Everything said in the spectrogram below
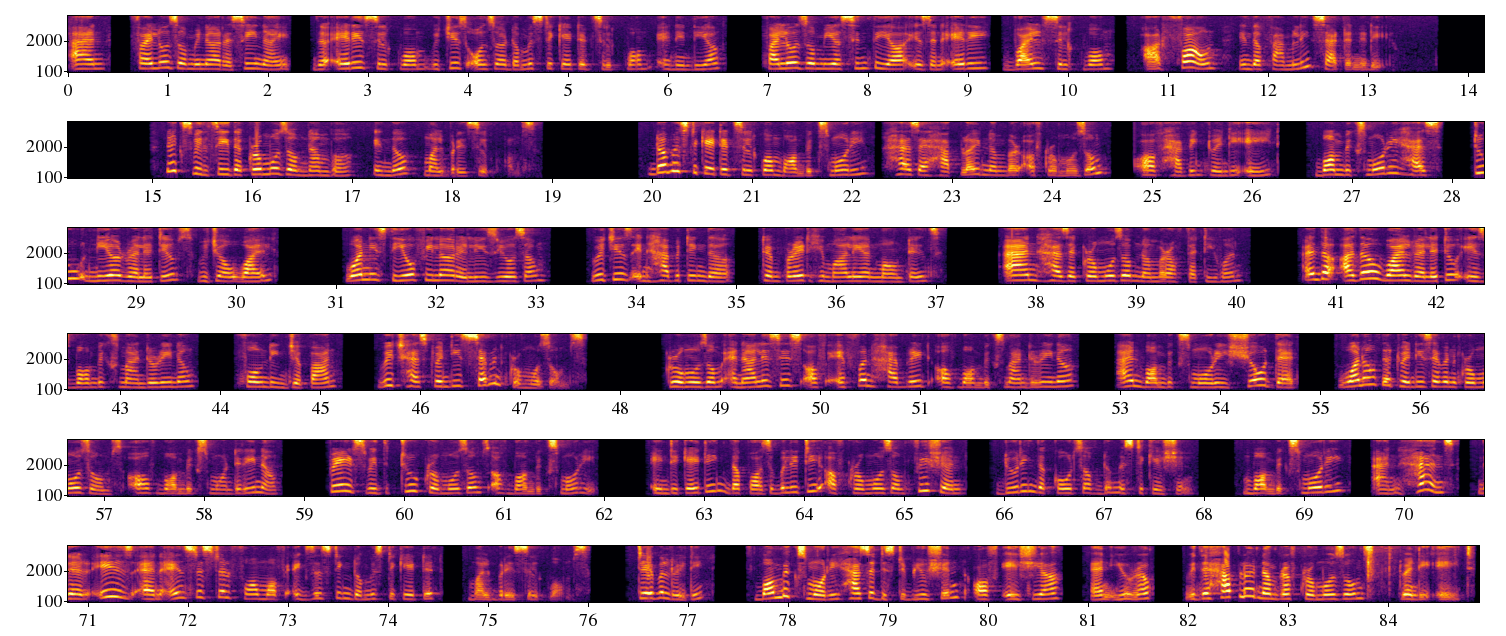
and Philosamia ricini, the eri silkworm, which is also a domesticated silkworm in India. Philosamia cynthia is an eri wild silkworm are found in the family Saturniidae. Next, we will see the chromosome number in the mulberry silkworms. Domesticated silkworm Bombyx mori has a haploid number of chromosome of having 28. Bombyx mori has two near relatives which are wild. One is Theophila religiosa which is inhabiting the temperate Himalayan mountains and has a chromosome number of 31 and the other wild relative is Bombyx mandarinum found in Japan which has 27 chromosomes. Chromosome analysis of F1 hybrid of Bombyx mandarina and Bombyx mori showed that one of the 27 chromosomes of Bombyx mandarina pairs with two chromosomes of Bombyx mori, indicating the possibility of chromosome fission during the course of domestication. Bombyx mori and hence there is an ancestral form of existing domesticated mulberry silkworms. Table reading Bombyx mori has a distribution of Asia and Europe with a haploid number of chromosomes 28.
